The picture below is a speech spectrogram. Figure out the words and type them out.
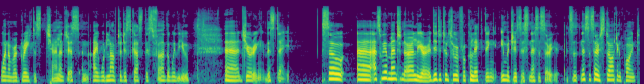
one of our greatest challenges, and I would love to discuss this further with you. Uh, during this day. So, uh, as we have mentioned earlier, a digital tool for collecting images is necessary. It's a necessary starting point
